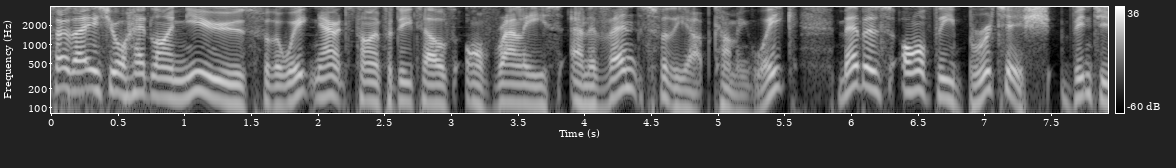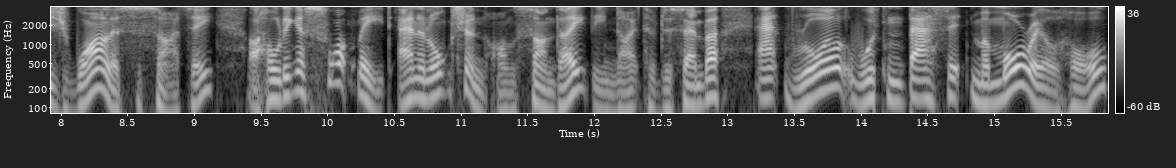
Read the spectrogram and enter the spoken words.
So that is your headline news for the week. Now it's time for details of rallies and events for the upcoming week. Members of the British Vintage Wireless Society are holding a swap meet and an auction on Sunday, the 9th of December, at Royal Wootton Bassett Memorial Hall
